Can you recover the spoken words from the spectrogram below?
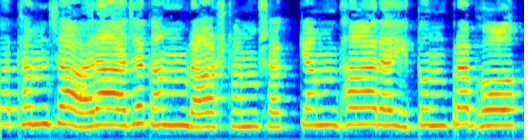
कथम् चाराजकम् राष्ट्रम् शक्यम् धारयितुम् प्रभो?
